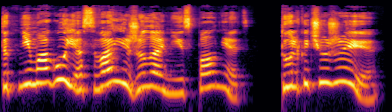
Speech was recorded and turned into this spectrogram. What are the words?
Так не могу я свои желания исполнять, только чужие.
